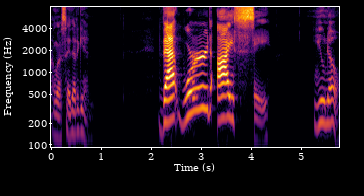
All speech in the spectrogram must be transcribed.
I'm going to say that again. That word I say, you know.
